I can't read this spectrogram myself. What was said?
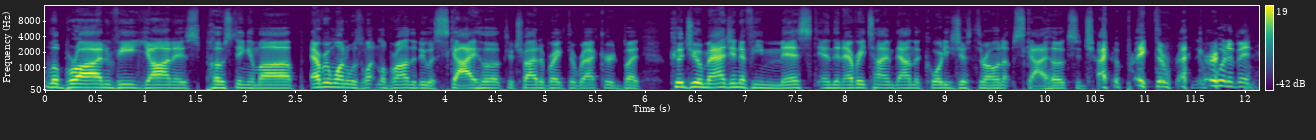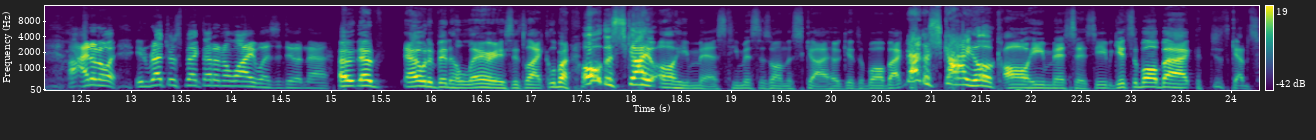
LeBron v. Giannis posting him up. Everyone was wanting LeBron to do a sky hook to try to break the record, but could you imagine if he missed and then every time down the court he's just throwing up sky hooks and trying to break the record? It would have been. I don't know. what- In retrospect, I don't know why he wasn't doing that. Oh, that that would have been hilarious. It's like LeBron. Oh, the sky. Oh, he missed. He misses on the sky hook. Gets the ball back. Not the sky hook. Oh, he misses. He gets the ball back. Just keeps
